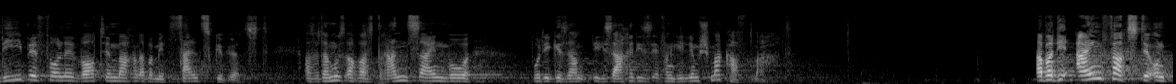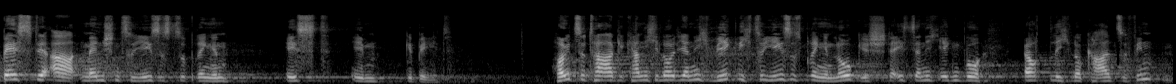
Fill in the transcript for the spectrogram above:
liebevolle Worte machen, aber mit Salz gewürzt. Also da muss auch was dran sein, wo, wo die, Gesamt, die Sache dieses Evangelium schmackhaft macht. Aber die einfachste und beste Art, Menschen zu Jesus zu bringen, ist im Gebet. Heutzutage kann ich die Leute ja nicht wirklich zu Jesus bringen, logisch, der ist ja nicht irgendwo örtlich lokal zu finden.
